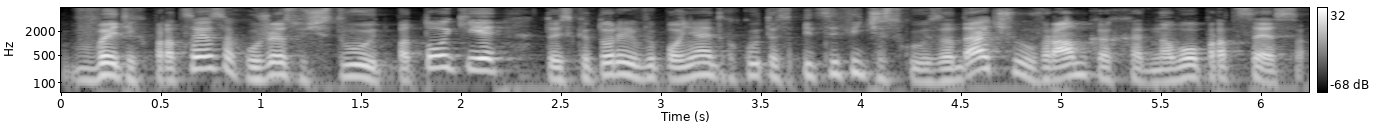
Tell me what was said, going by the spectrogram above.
в этих процессах уже существуют потоки, то есть которые выполняют какую-то специфическую задачу в рамках одного процесса.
